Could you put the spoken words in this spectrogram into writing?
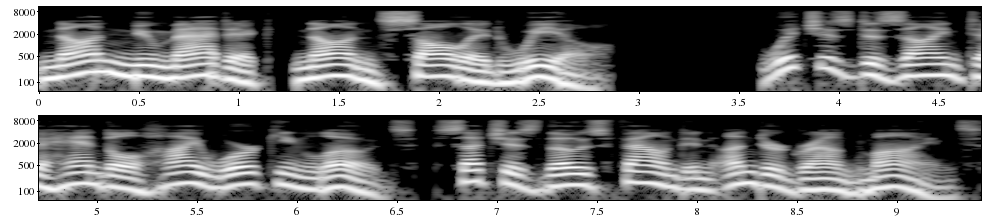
non-pneumatic, non-solid wheel, which is designed to handle high working loads, such as those found in underground mines.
